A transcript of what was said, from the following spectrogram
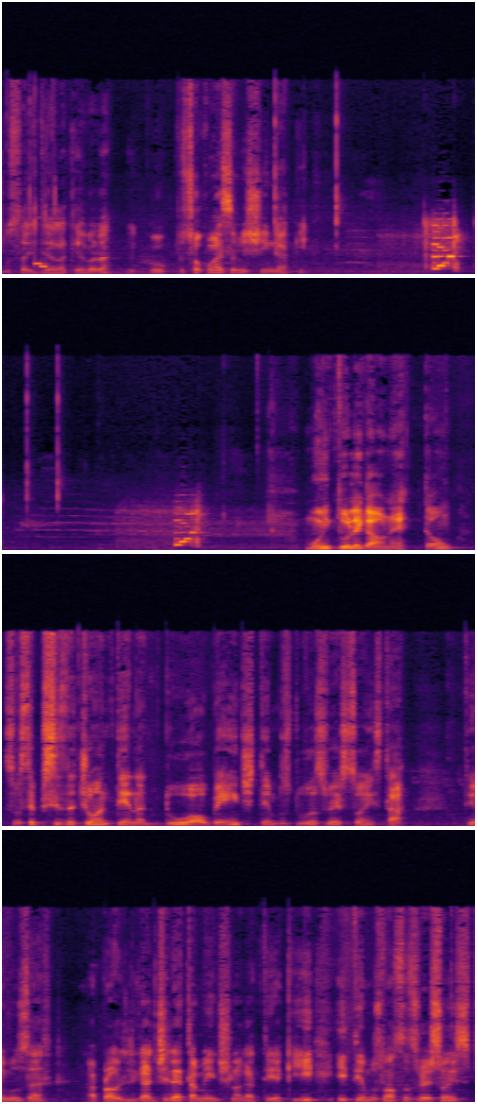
Vou sair dela aqui agora. O pessoal começa a me xingar aqui. Muito legal, né? Então, se você precisa de uma antena dual band, temos duas versões, tá? Temos a, a para ligar diretamente no HT aqui e temos nossas versões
